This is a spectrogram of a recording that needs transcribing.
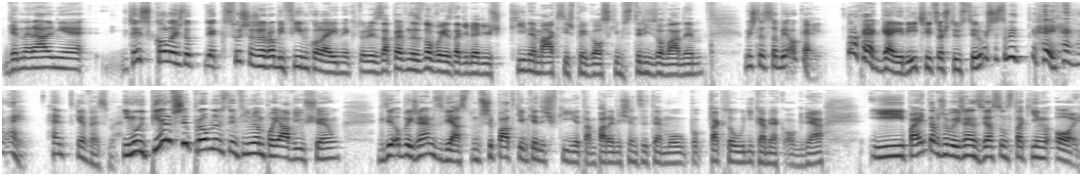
Generalnie to jest koleś, do, jak słyszę, że robi film kolejny, który zapewne znowu jest takim jakimś kinem akcji szpiegowskim, stylizowanym, myślę sobie, okej, trochę jak Guy Ritchie, coś w tym stylu, myślę sobie, hej, hej, hej, chętnie wezmę. I mój pierwszy problem z tym filmem pojawił się, gdy obejrzałem zwiastun, przypadkiem kiedyś w kinie, tam parę miesięcy temu, tak to unikam jak ognia, i pamiętam, że obejrzałem zwiastun z takim, oj,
